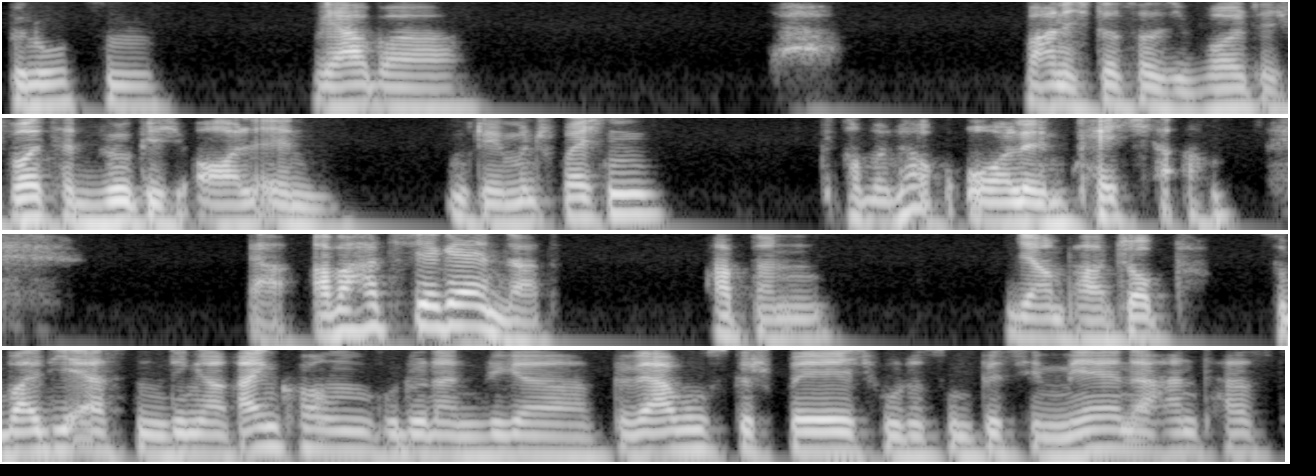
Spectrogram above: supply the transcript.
benutzen. Wäre aber, ja, war nicht das, was ich wollte. Ich wollte es halt wirklich all in. Und dementsprechend kann man auch all in Pech haben. Ja, aber hat sich ja geändert. Hab dann ja ein paar Job, sobald die ersten Dinger reinkommen, wo du dann wieder Bewerbungsgespräch, wo du so ein bisschen mehr in der Hand hast,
